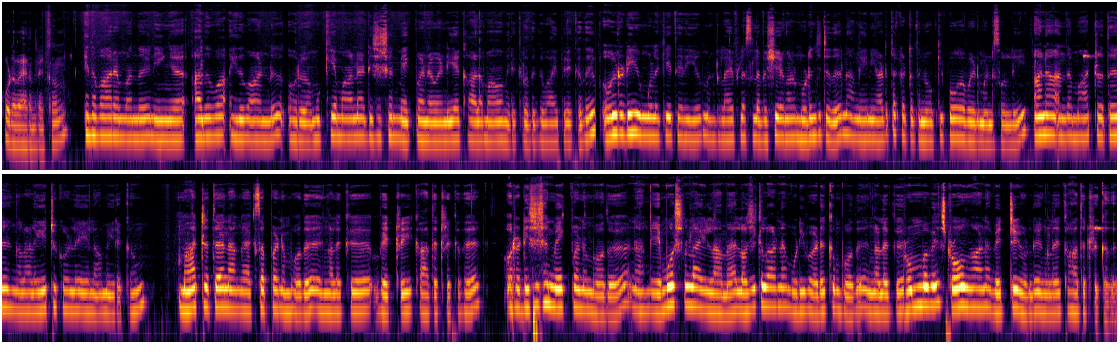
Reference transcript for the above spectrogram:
கூடவே இருந்திருக்கும். இந்த வாரம் வந்து நீங்கள் அதுவா இதுவான்னு ஒரு முக்கியமான டிசிஷன் மேக் பண்ண வேண்டிய காலமாகவும் இருக்கிறதுக்கு வாய்ப்பு இருக்குது. ஆல்ரெடி உங்களுக்கே தெரியும் எங்கள் லைஃப்பில் சில விஷயங்கள் முடிஞ்சிட்டது. நாங்கள் இனி அடுத்த கட்டத்தை நோக்கி போக வேணும்னு சொல்லி. ஆனால் அந்த மாற்றத்தை எங்களால் ஏற்றுக்கொள்ள இயலாமல் இருக்கும். மாற்றத்தை நாங்கள் அக்செப்ட் பண்ணும்போது எங்களுக்கு வெற்றி காத்துட்ருக்குது ஒரு டிசிஷன் மேக் பண்ணும்போது நாங்கள் எமோஷ்னலாக இல்லாமல் லாஜிக்கலான முடிவு எடுக்கும்போது எங்களுக்கு ரொம்பவே ஸ்ட்ராங்கான வெற்றி ஒன்று எங்களுக்கு காத்துட்ருக்குது.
